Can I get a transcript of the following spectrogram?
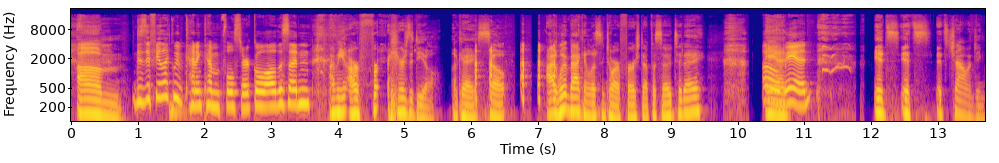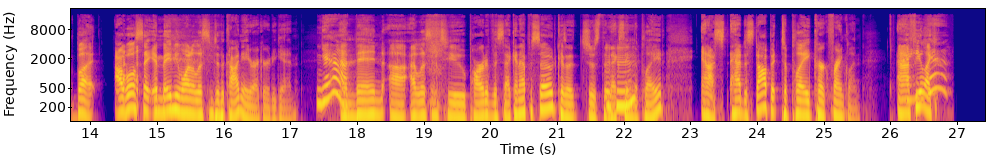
Um, Does it feel like we've kind of come full circle all of a sudden? I mean, our fir- here's the deal. Okay, so I went back and listened to our first episode today. Oh, man. It's it's it's challenging, but I will say it made me want to listen to the Kanye record again. Yeah. And then uh, I listened to part of the second episode because it's just the next thing Mhm. that played, and I had to stop it to play Kirk Franklin. And I feel like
